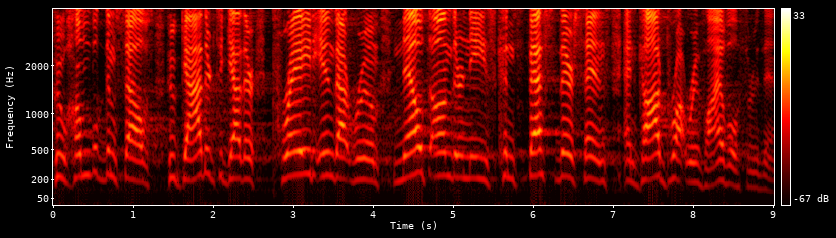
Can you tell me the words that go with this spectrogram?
who humbled themselves, who gathered together, prayed in that room, knelt on their knees, confessed their sins, and God brought revival through them.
